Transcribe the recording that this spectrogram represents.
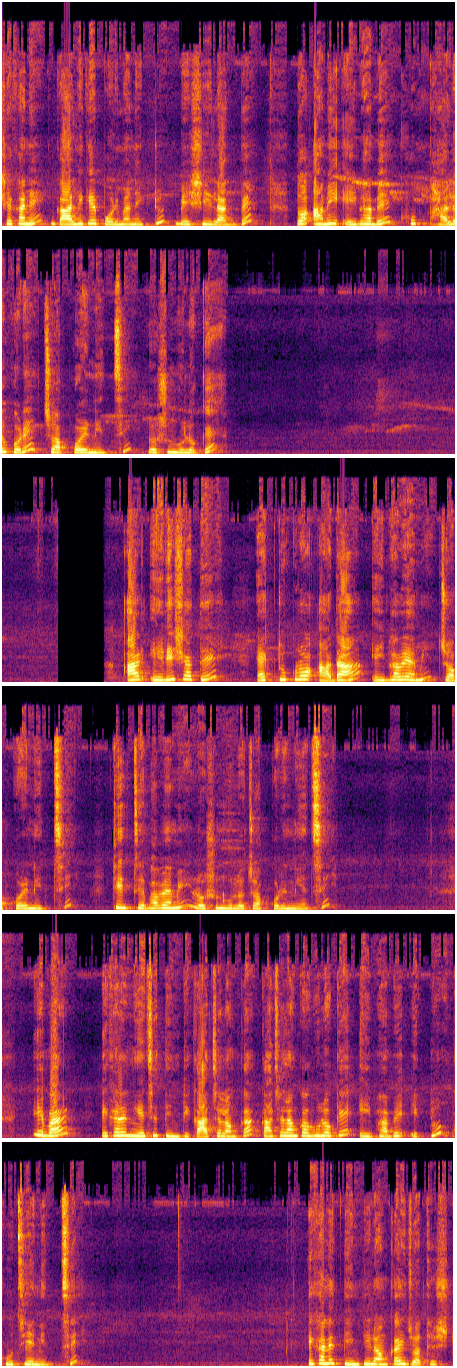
সেখানে গার্লিকের পরিমাণ একটু বেশি লাগবে। তো আমি এইভাবে খুব ভালো করে চপ করে নিচ্ছি রসুনগুলোকে। আর এরই সাথে এক টুকরো আদা এইভাবে আমি চপ করে নিচ্ছি, ঠিক যেভাবে আমি রসুনগুলো চপ করে নিয়েছি। এবার এখানে নিয়েছি তিনটি কাঁচা লঙ্কা। কাঁচা লঙ্কাগুলোকে এইভাবে একটু কুচিয়ে নিচ্ছি। এখানে তিনটি লঙ্কাই যথেষ্ট।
